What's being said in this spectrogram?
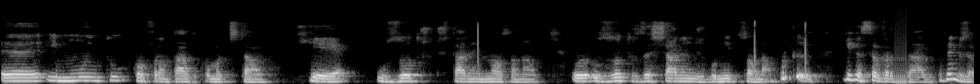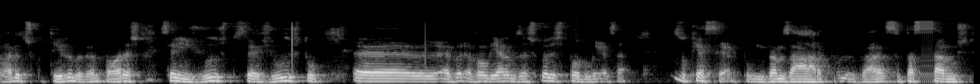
uh, e muito confrontado com uma questão que é os outros gostarem de nós ou não, os outros acharem-nos bonitos ou não. Porque, diga-se a verdade, podemos agora discutir durante horas se é injusto, se é justo, uh, avaliarmos as coisas pela beleza. Mas o que é certo, e vamos à arte, se passarmos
